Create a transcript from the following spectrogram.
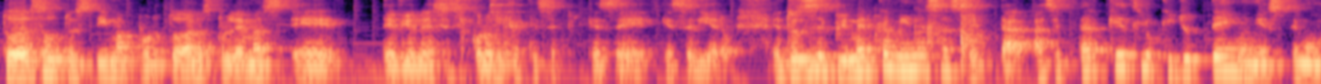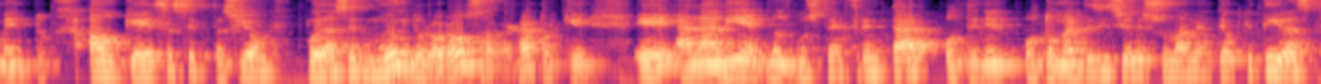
toda esa autoestima por todos los problemas eh, de violencia psicológica que se, que, se, que se dieron. Entonces el primer camino es aceptar, aceptar qué es lo que yo tengo en este momento, aunque esa aceptación pueda ser muy dolorosa, ¿verdad? Porque eh, a nadie nos gusta enfrentar o tener o tomar decisiones sumamente objetivas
